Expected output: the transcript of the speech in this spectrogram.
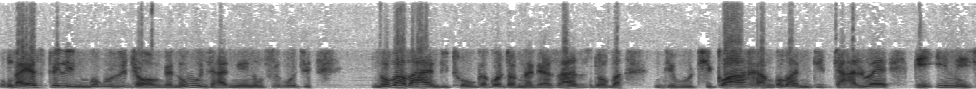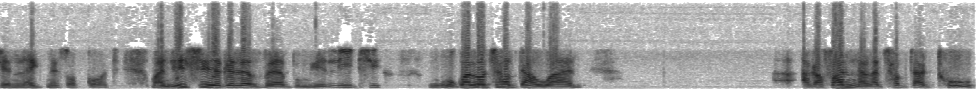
ungaya esipilini ngoku uzijonge noba unjanini ufike uthi noba bayandithuka kodwa mna ndiyazazi into yoba ndibuthikwarha ngoba ndidalwe nge-image and likeness of god. Mandiyishiye ke le verb ngelithi ngokwalo chapter one. Akafani nala chapter two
